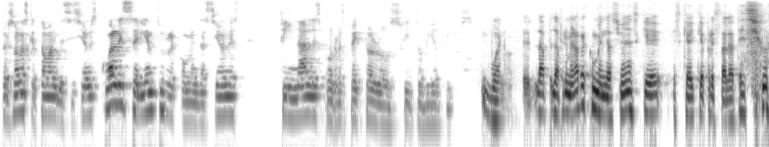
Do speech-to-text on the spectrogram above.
personas que toman decisiones? ¿Cuáles serían tus recomendaciones finales con respecto a los fitobióticos? Bueno, eh, la, primera recomendación es que, es que hay que prestarle atención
